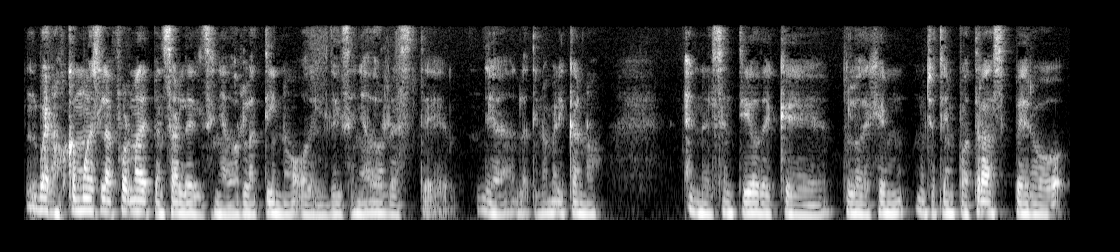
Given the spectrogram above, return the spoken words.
Bueno, cómo es la forma de pensar del diseñador latino o del diseñador este ya latinoamericano en el sentido de que lo dejé mucho tiempo atrás, pero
